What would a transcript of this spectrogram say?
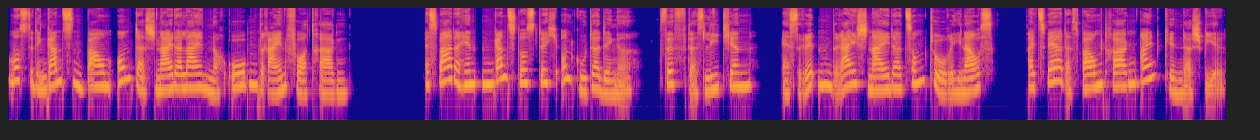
musste den ganzen Baum und das Schneiderlein noch obendrein vortragen. Es war da hinten ganz lustig und guter Dinge, pfiff das Liedchen, es ritten drei Schneider zum Tore hinaus, als wär das Baumtragen ein Kinderspiel.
